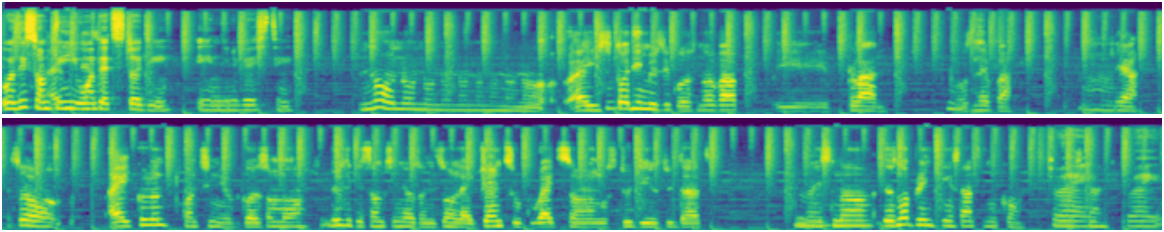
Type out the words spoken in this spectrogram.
Was it something you Everything- wanted to study in university? No, no, no, no, no, no, no, no, no. I studying music was never a plan. It was never. Mm. Yeah. So I couldn't continue because some more music is something else on its own. Like trying to write songs, do this, do that. No, Mm. it's not. Does not bring instant income. Right, right,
